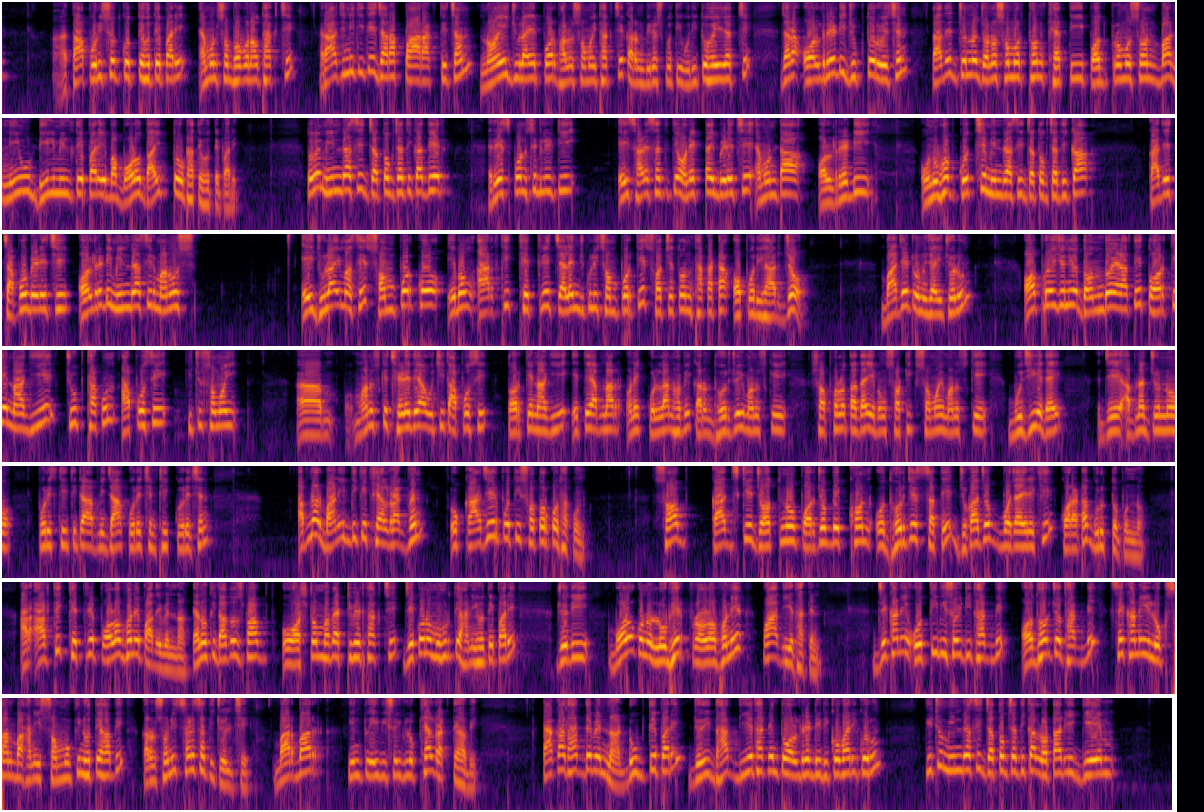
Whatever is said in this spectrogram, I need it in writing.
তা পরিশোধ করতে হতে পারে, এমন সম্ভাবনাও থাকছে। রাজনীতিতে যারা পা রাখতে চান, নয়ই জুলাইয়ের পর ভালো সময় থাকছে, কারণ বৃহস্পতি উদিত হয়ে যাচ্ছে। যারা অলরেডি যুক্ত রয়েছেন, তাদের জন্য জনসমর্থন, খ্যাতি, পদ প্রমোশন বা নিউ ডিল মিলতে পারে বা বড় দায়িত্ব ওঠাতে হতে পারে। তবে মীন রাশির জাতক জাতিকাদের রেসপন্সিবিলিটি এই সাড়ে সাতিতে অনেকটাই বেড়েছে, এমনটা অলরেডি অনুভব করছে মীন রাশির জাতক জাতিকা। কাজের চাপও বেড়েছে। অলরেডি মীন রাশির মানুষ এই জুলাই মাসে সম্পর্ক এবং আর্থিক ক্ষেত্রে চ্যালেঞ্জগুলি সম্পর্কে সচেতন থাকাটা অপরিহার্য। বাজেট অনুযায়ী চলুন। অপ্রয়োজনীয় দ্বন্দ্ব এড়াতে তর্কে না গিয়ে চুপ থাকুন। আপোষে কিছু সময় মানুষকে ছেড়ে দেওয়া উচিত। আপোষে তর্কে না গিয়ে এতে আপনার অনেক কল্যাণ হবে, কারণ ধৈর্যই মানুষকে সফলতা দেয় এবং সঠিক সময় মানুষকে বুঝিয়ে দেয় যে আপনার জন্য পরিস্থিতিটা আপনি যা করেছেন, ঠিক করেছেন। আপনার বাণীর দিকে খেয়াল রাখবেন ও কাজের প্রতি সতর্ক থাকুন। সব কাজকে যত্ন, পর্যবেক্ষণ ও ধৈর্যের সাথে যোগাযোগ বজায় রেখে করাটা গুরুত্বপূর্ণ। আর আর্থিক ক্ষেত্রে প্রলোভনে পা দেবেন না, কেন কি দ্বাদশ ভাব ও অষ্টম ভাবে অ্যাক্টিভেট থাকছে, যে কোনো মুহূর্তে হানি হতে পারে। যদি বড় কোনো লোভের প্রলোভনে পা দিয়ে থাকেন। যেখানে অতি বিষয়টি থাকবে, অধৈর্য থাকবে, সেখানেই লোকসান বা হানির সম্মুখীন হতে হবে, কারণ শনির সাড়ে সাথী চলছে। বারবার কিন্তু এই বিষয়গুলো খেয়াল রাখতে হবে। টাকা ধার দেবেন না, ডুবতে পারে। যদি ধার দিয়ে থাকেন তো অলরেডি রিকভারি করুন। কিছু মিন রাশির জাতক জাতিকা লটারি, গেম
